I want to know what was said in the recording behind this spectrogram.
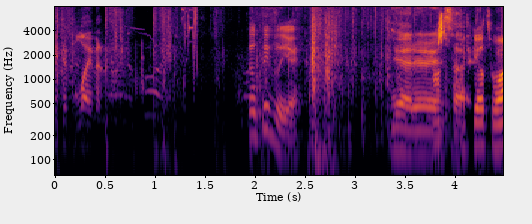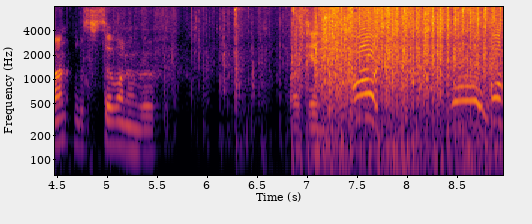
Redeployment. Still people here. Yeah, they're I inside. got one. There's still one on roof. Yeah. Oh! Whoa! Four,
